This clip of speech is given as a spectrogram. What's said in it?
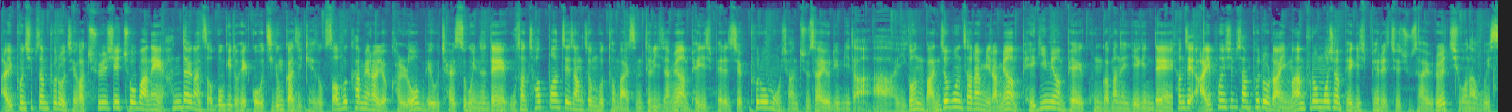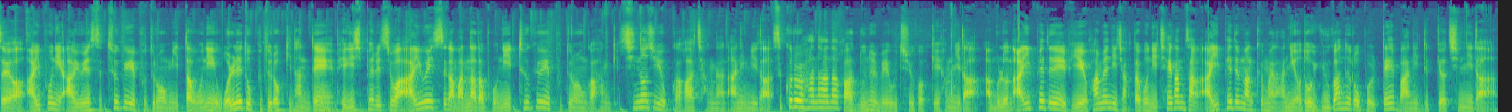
아이폰 13 프로 제가 출시 초반에 한 달간 써보기도 했고 지금까지 계속 서브 카메라 역할로 매우 잘 쓰고 있는데 우선 첫 번째 장점부터 말씀드리자면 120Hz 프로모션 주사율입니다. 아 이건 만져본 사람이라면 100이면 100 공감하는 얘기인데 현재 아이폰 13 프로 라인만 프로모션 120Hz 주사율을 지원하고 있어요. 아이폰이 iOS 특유의 부드러움이 있다 보니 원래도 부드럽긴 한데 120Hz와 iOS가 만나다 보니 특유의 부드러움과 함께 시너지 효과가 장난 아닙니다. 스크롤 하나하나가 눈을 매우 즐겁게 합니다. 아, 물론 아이패드에 비해 화면이 작다 보니 체감상 아이패드만큼은 아니어도 육안으로 볼 때 많이 느껴집니다.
